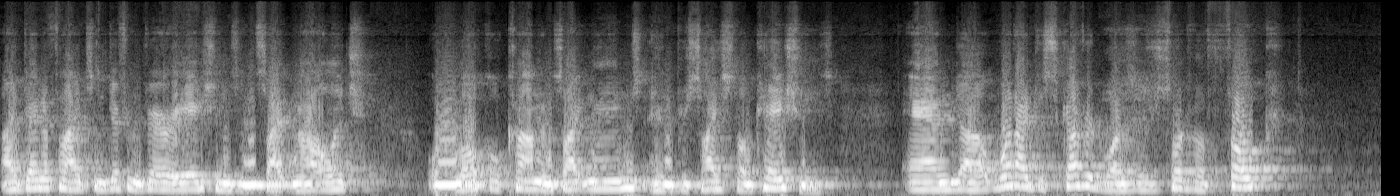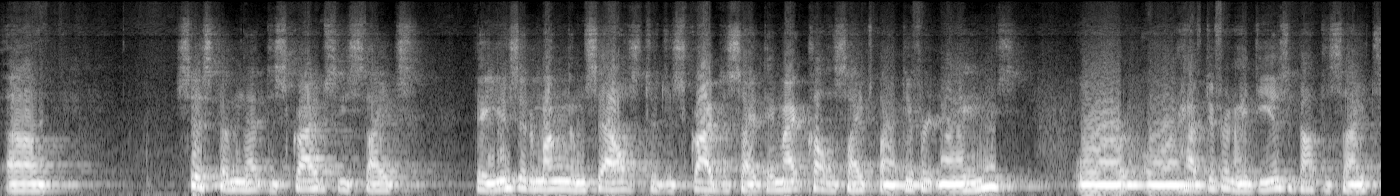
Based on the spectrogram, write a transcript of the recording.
identified some different variations in site knowledge or local common site names and precise locations. And uh, what I discovered was there's sort of a folk uh, system that describes these sites. They use it among themselves to describe the site. They might call the sites by different names or, or have different ideas about the sites,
